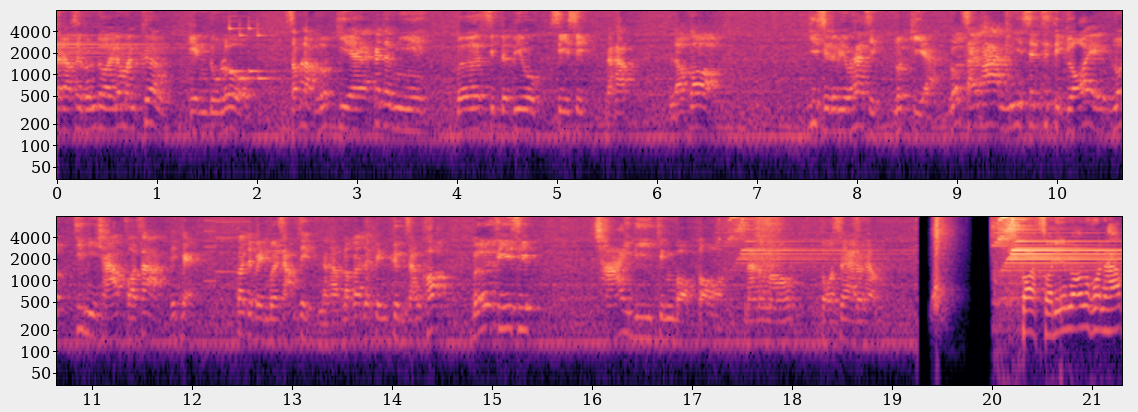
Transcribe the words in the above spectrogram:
สนับสนุนโดยน้ำมันเครื่อง Enduro สำหรับรถเกียร์ก็จะมีเบอร์ 10W 40 นะครับ แล้วก็ 20W 50 รถเกียร์ รถสายพานมีเซนซิติกร้อยรถที่มีชาร์ปฟอร์ซ่าเล็กแบกก็จะเป็นเบอร์ 30 นะครับ แล้วก็จะเป็นกึ่งสังเคราะห์เบอร์ 40 ใช้ดีจึงบอกต่อนะน้องๆตัวแซ่ด้วยครับก็สวัสดีน้องๆทุกคนครับ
